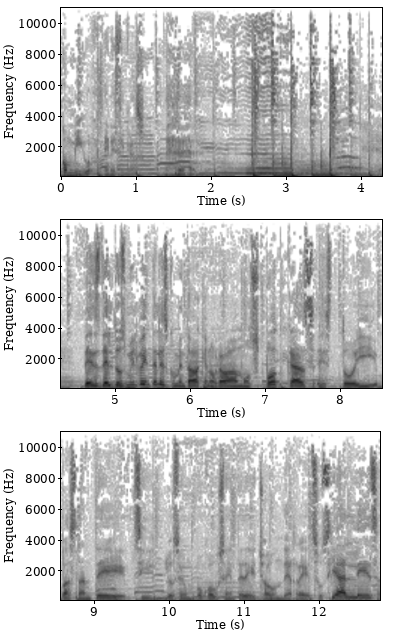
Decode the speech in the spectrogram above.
conmigo en este caso. Desde el 2020 les comentaba que no grabábamos podcast, estoy bastante, sí, lo sé, un poco ausente de hecho aún de redes sociales,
